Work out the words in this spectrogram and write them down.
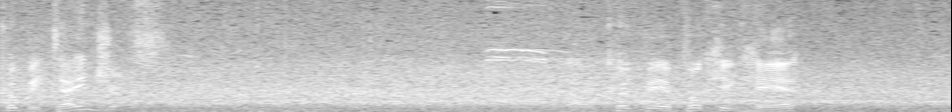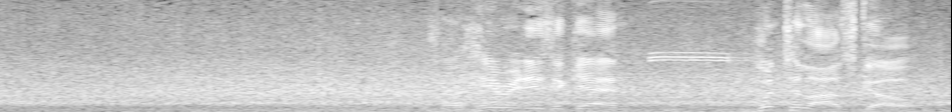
Could be dangerous. That could be a booking here. So here it is again. Huntelaar's goal.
